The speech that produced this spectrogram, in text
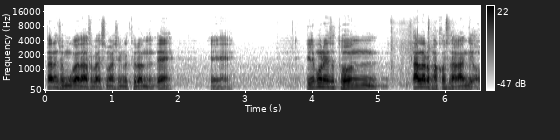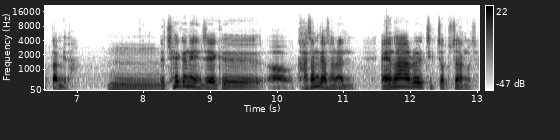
다른 전문가 나와서 말씀하시는 거 들었는데 예. 일본에서 돈 달러로 바꿔서 나간 게 없답니다. 음, 근데 최근에 이제 그 어, 가상 자산은 엔화를 직접 투자한 거죠.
